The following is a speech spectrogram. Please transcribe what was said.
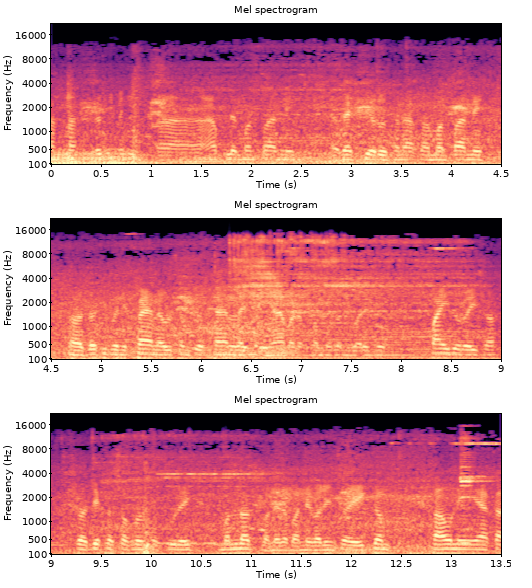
आफ्ना जति पनि आफूलाई मन पार्ने व्यक्तिहरू छन् आफ्ना मन पार्ने जति पनि फ्यानहरू छन् त्यो फ्यानलाई चाहिँ यहाँबाट सम्बोधन गरेको पाइँदो रहेछ। र देख्न सक्नुहुन्छ पुरै मन्नत भनेर भन्ने गरिन्छ। एकदम आउने यहाँका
